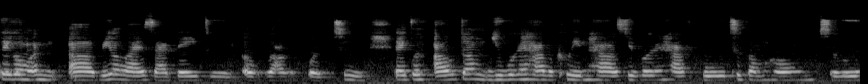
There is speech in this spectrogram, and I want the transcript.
they gonna uh, realize that they do a lot of work too. Like without them, you wouldn't have a clean house. You wouldn't have food to come home to.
